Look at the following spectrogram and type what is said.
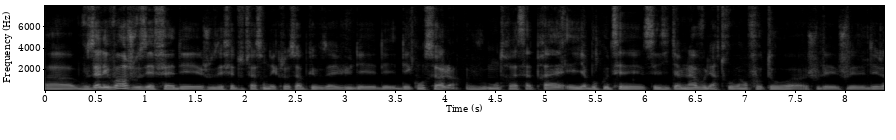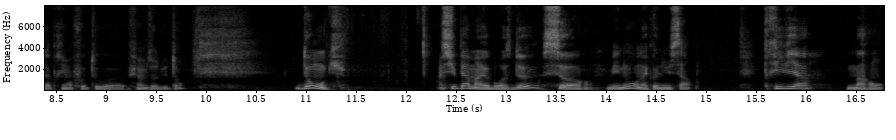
Euh, vous allez voir, je vous ai fait des, je vous ai fait de toute façon des close-up que vous avez vu des, consoles. Je vous montrerai ça de près. Et il y a beaucoup de ces, items-là, vous les retrouvez en photo. Euh, je, vous les, je, les, ai déjà pris en photo euh, au fur et à mesure du temps. Donc, Super Mario Bros 2 sort, mais nous on a connu ça. Trivia marron.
